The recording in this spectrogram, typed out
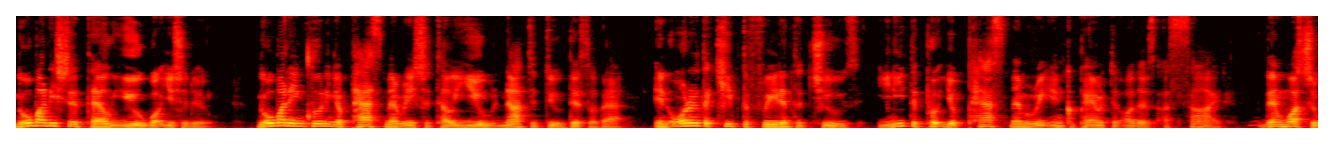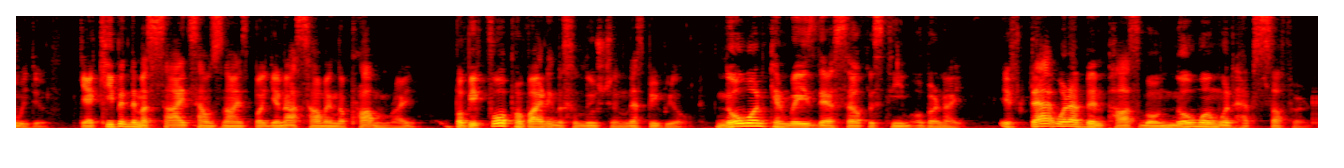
Nobody should tell you what you should do. Nobody, including your past memories, should tell you not to do this or that. In order to keep the freedom to choose, you need to put your past memory and compare it to others aside. Then what should we do? Yeah, keeping them aside sounds nice, but you're not solving the problem, right? But before providing the solution, let's be real. No one can raise their self-esteem overnight. If that would have been possible, no one would have suffered.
